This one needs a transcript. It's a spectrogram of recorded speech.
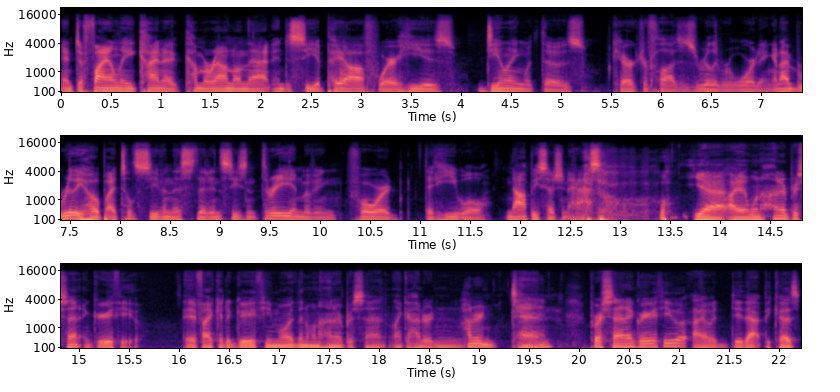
And to finally kind of come around on that and to see a payoff where he is dealing with those character flaws is really rewarding. And I really hope I told Steven this that in season three and moving forward that he will not be such an asshole. Yeah, I 100% agree with you. If I could agree with you more than 100%, like 110 110. percent agree with you, I would do that because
